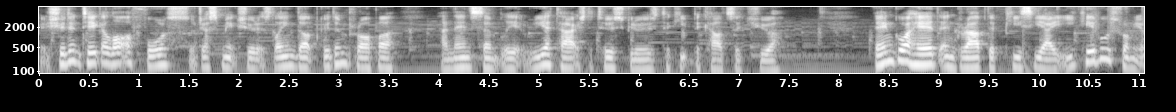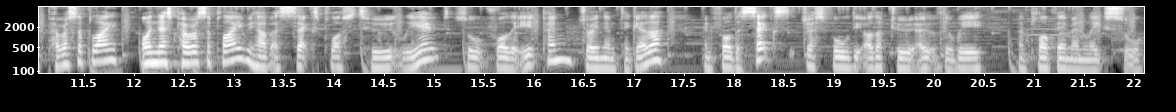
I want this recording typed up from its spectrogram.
It shouldn't take a lot of force so just make sure it's lined up good and proper and then simply reattach the two screws to keep the card secure. Then go ahead and grab the PCIe cables from your power supply. On this power supply we have a 6 plus 2 layout, so for the 8 pin join them together and for the 6 just fold the other two out of the way and plug them in like so.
